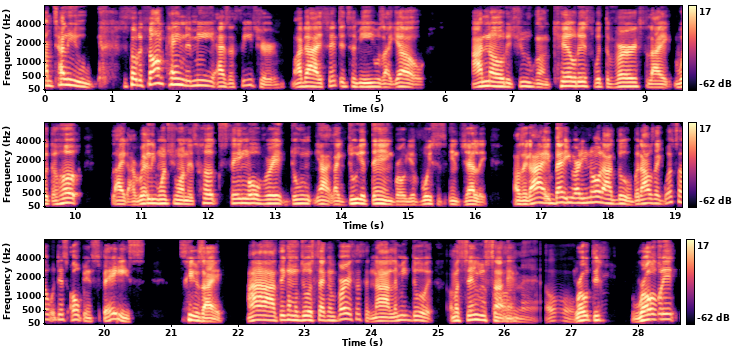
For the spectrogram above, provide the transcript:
I'm telling you. So the song came to me as a feature. My guy sent it to me. He was like, "Yo, I know that you gonna kill this with the verse, like with the hook. Like I really want you on this hook. Sing over it. Do yeah, like do your thing, bro. Your voice is angelic." I was like, "I bet you already know what I do." But I was like, "What's up with this open space?" He was like, "Ah, I think I'm gonna do a second verse." I said, "Nah, let me do it. I'm gonna send you On something." that. Oh. Wrote this, wrote it,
